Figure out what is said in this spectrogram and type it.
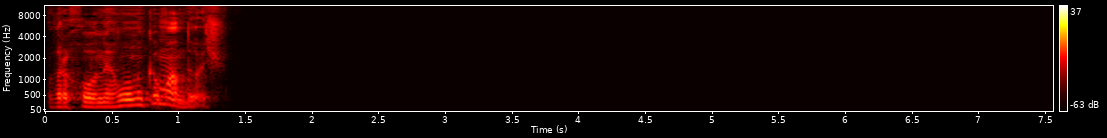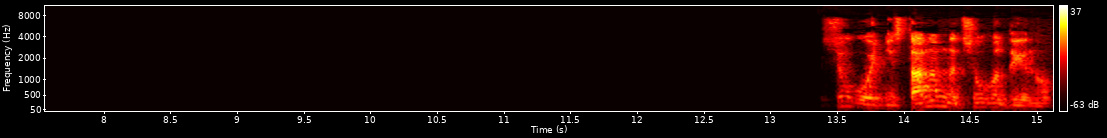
Верховний головнокомандувач. Сьогодні, станом на цю годину,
